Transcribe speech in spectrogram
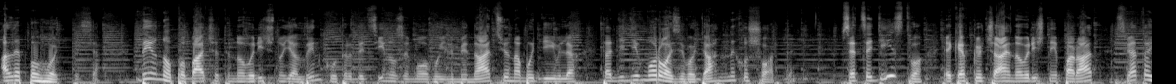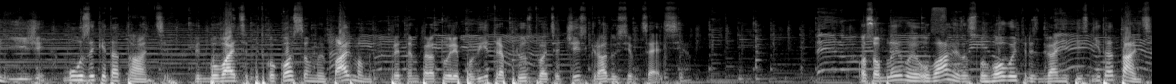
Але погодьтеся, дивно побачити новорічну ялинку традиційну зимову ілюмінацію на будівлях та дідів морозів, одягнених у шорти. Все це дійство, яке включає новорічний парад, свято їжі, музики та танців, відбувається під кокосовими пальмами при температурі повітря плюс 26 градусів Цельсія. Особливої уваги заслуговують різдвяні пісні та танці,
